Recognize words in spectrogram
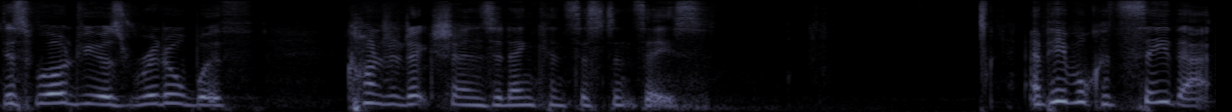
This worldview is riddled with contradictions and inconsistencies. And people could see that.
